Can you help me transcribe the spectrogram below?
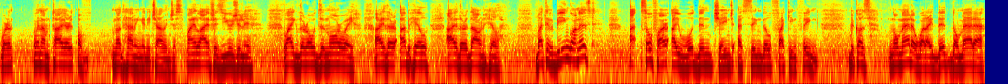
where when I'm tired of not having any challenges. My life is usually like the roads in Norway, either uphill, either downhill. But if being honest, uh, so far I wouldn't change a single fucking thing because no matter what I did, no matter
